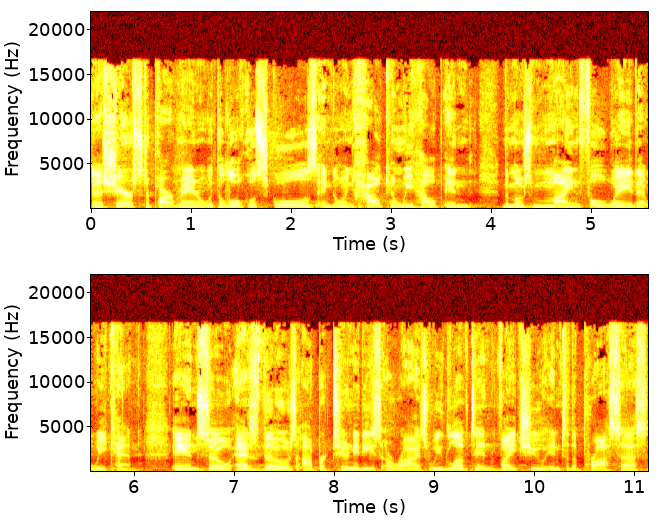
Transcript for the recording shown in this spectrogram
uh, sheriff's department, with the local schools, and going, how can we help in the most mindful way that we can? And so, as those opportunities arise, we'd love to invite you into the process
